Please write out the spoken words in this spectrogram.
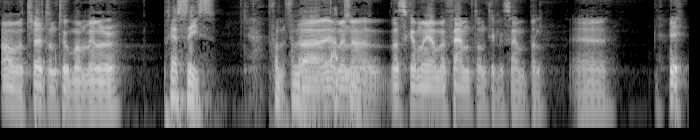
Ja, 13 tummar menar du? Precis. För, förlåt, ja, jag menar, vad ska man göra med 15 till exempel?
